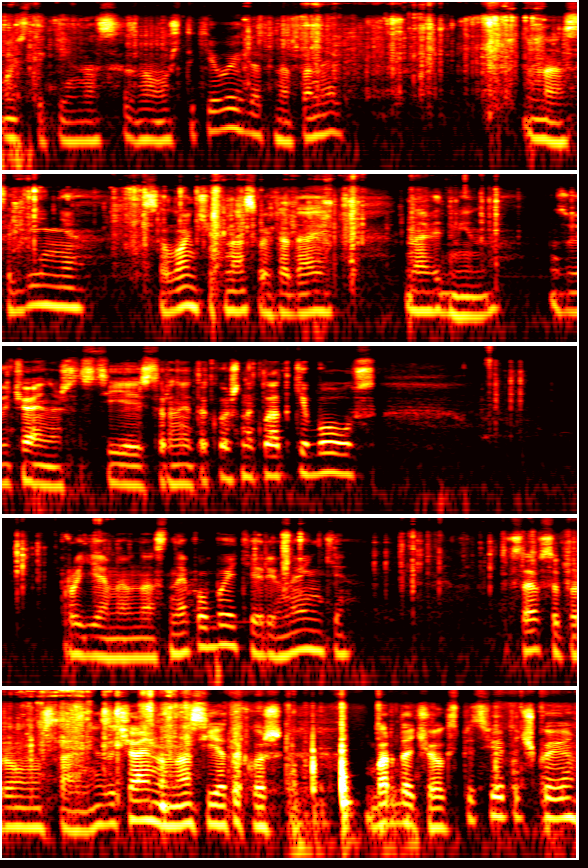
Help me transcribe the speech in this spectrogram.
Ось такий у нас знову ж таки вигляд на панель, на сидіння. Салончик у нас виглядає на відмінно. Звичайно ж, з цієї сторони також накладки Bose. Проєми у нас не побиті, рівненькі. Все в суперовому стані. Звичайно, у нас є також бардачок з підсвіточкою.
